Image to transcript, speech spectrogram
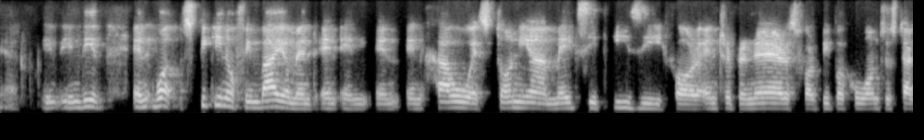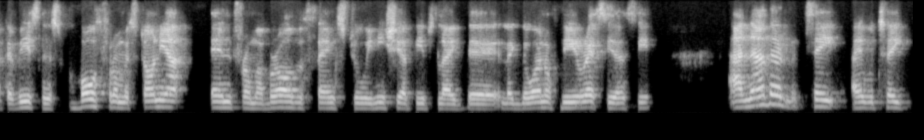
Yeah in, indeed. And well speaking of environment and, and and and how estonia makes it easy for entrepreneurs for people who want to start a business both from estonia and from abroad thanks to initiatives like the like the one of the residency. Another, let's say, I would say,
